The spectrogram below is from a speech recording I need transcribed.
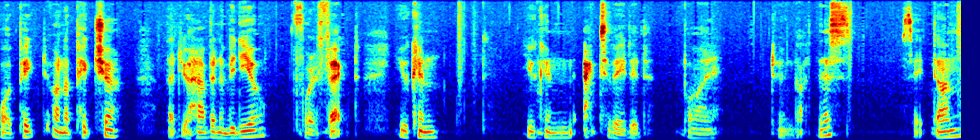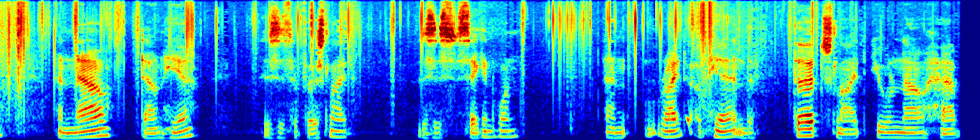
or pick on a picture that you have in a video for effect you can you can activate it by doing like this say done and now down here this is the first slide. This is the second one. And right up here in the third slide you will now have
